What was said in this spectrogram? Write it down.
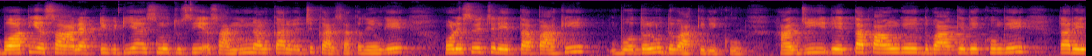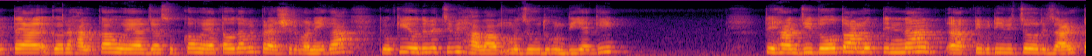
ਬਹੁਤ ਹੀ ਆਸਾਨ ਐਕਟੀਵਿਟੀ ਹੈ, ਇਸ ਨੂੰ ਤੁਸੀਂ ਆਸਾਨੀ ਨਾਲ ਘਰ ਵਿੱਚ ਕਰ ਸਕਦੇ ਹੋਗੇ। ਹੁਣ ਇਸ ਵਿੱਚ ਰੇਤਾ ਪਾ ਕੇ ਬੋਤਲ ਨੂੰ ਦਬਾ ਕੇ ਦੇਖੋ। ਹਾਂਜੀ, ਰੇਤਾ ਪਾਉਂਗੇ, ਦਬਾ ਕੇ ਦੇਖੋਗੇ, ਤਾਂ ਰੇਤਾ ਅਗਰ ਹਲਕਾ ਹੋਇਆ ਜਾਂ ਸੁੱਕਾ ਹੋਇਆ ਤਾਂ ਉਹਦਾ ਵੀ ਪ੍ਰੈਸ਼ਰ ਬਣੇਗਾ, ਕਿਉਂਕਿ ਉਹਦੇ ਵਿੱਚ ਵੀ ਹਵਾ ਮੌਜੂਦ ਹੁੰਦੀ ਹੈਗੀ। ਤੇ ਹਾਂਜੀ, ਦੋ ਤੁਹਾਨੂੰ ਤਿੰਨਾਂ ਐਕਟੀਵਿਟੀ ਵਿੱਚੋਂ ਰਿਜ਼ਲਟ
